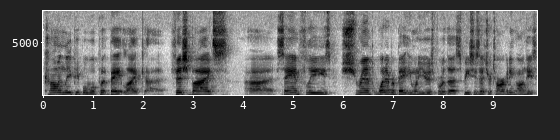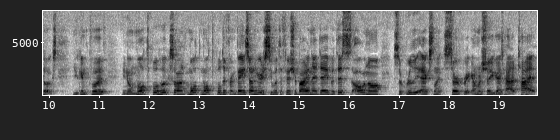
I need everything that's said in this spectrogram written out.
commonly people will put bait like uh, fish bites, uh, sand fleas, shrimp, whatever bait you want to use for the species that you're targeting on these hooks. You can put you know multiple hooks on multiple different baits on here to see what the fish are biting that day. But this is all in all, it's a really excellent surf rig. I'm going to show you guys how to tie it.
